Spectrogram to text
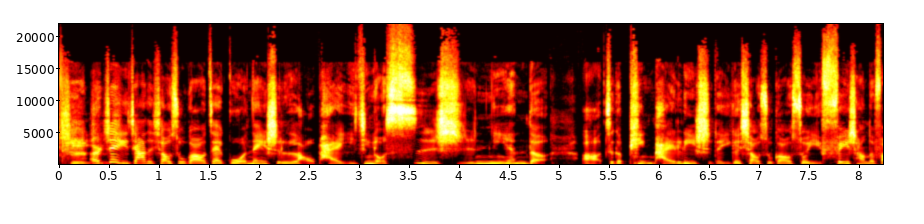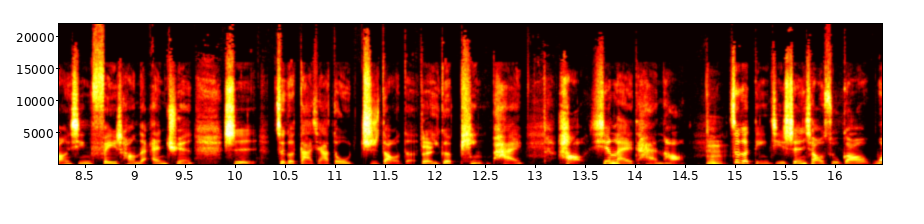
是，而这一家的酵素膏在国内是老牌，已经有四十年的啊、这个品牌历史的一个酵素膏，所以非常的放心，非常的安全，是这个大家都知道的一个品牌。好，先来谈哈，嗯，这个顶级生酵素膏外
